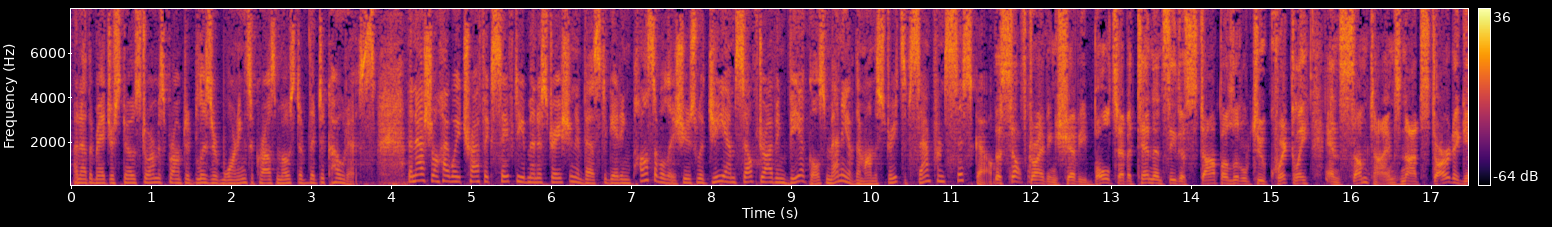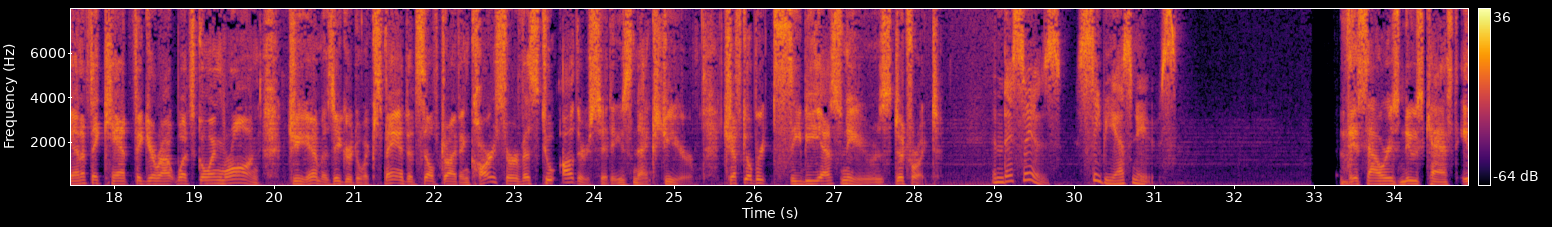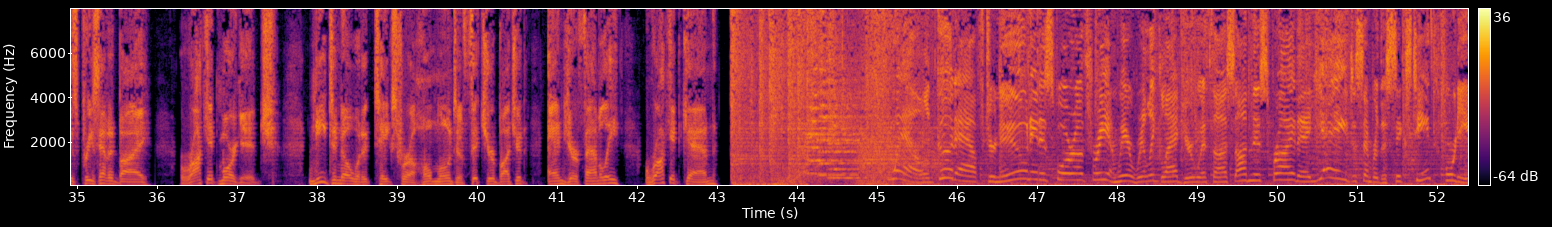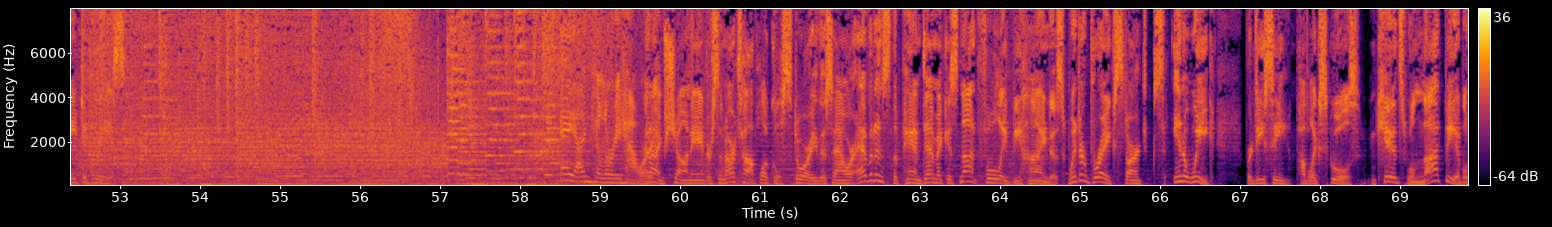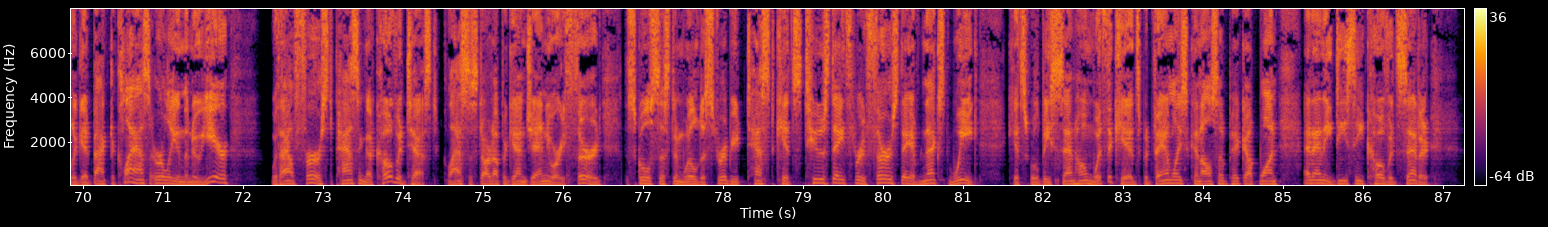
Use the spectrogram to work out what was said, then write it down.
Another major snowstorm has prompted blizzard warnings across most of the Dakotas. The National Highway Traffic Safety Administration investigating possible issues with GM self-driving vehicles, many of them on the streets of San Francisco. The self-driving Chevy Bolts have a tendency to stop a little too quickly and sometimes not start again if they can't figure out what's going wrong. GM is eager to expand its self-driving car service to other cities next year. Jeff Gilbert, CBS News, Detroit. And this is CBS News. This hour's newscast is presented by Rocket Mortgage. Need to know what it takes for a home loan to fit your budget and your family? Rocket can. Well, good afternoon. It is 403, and we're really glad you're with us on this Friday. Yay, December the 16th, 48 degrees. Hillary Howard. And I'm Sean Anderson. Our top local story this hour evidence the pandemic is not fully behind us. Winter break starts in a week for D.C. public schools, and kids will not be able to get back to class early in the new year without first passing a COVID test. Classes start up again January 3rd. The school system will distribute test kits Tuesday through Thursday of next week. Kits will be sent home with the kids, but families can also pick up one at any DC COVID center.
